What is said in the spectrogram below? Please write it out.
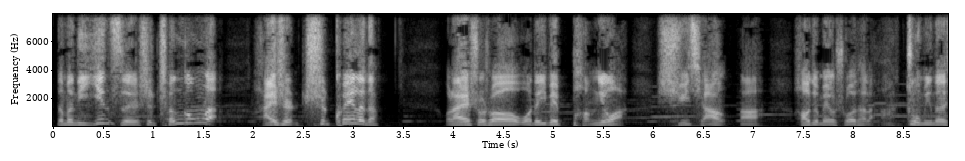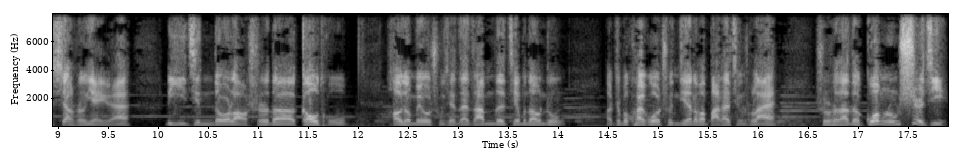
那么你因此是成功了，还是吃亏了呢？我来说说我的一位朋友啊，徐强啊，好久没有说他了啊。著名的相声演员李金斗老师的高徒，好久没有出现在咱们的节目当中啊。这不快过春节了吗？把他请出来，说说他的光荣事迹，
